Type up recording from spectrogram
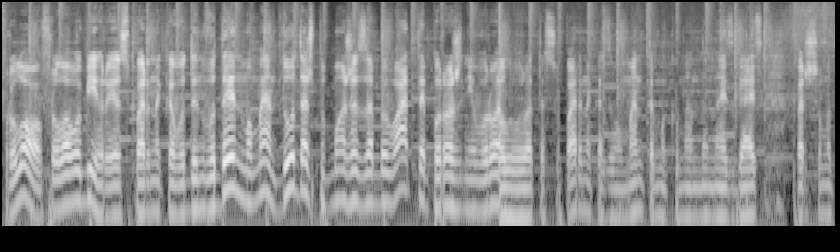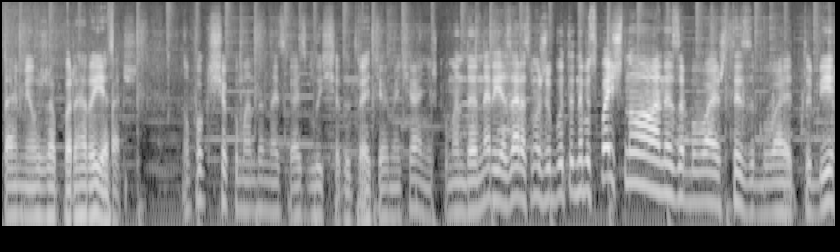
Фролов. Фролов обігрує суперника в один в один. Момент. Дудаш може забивати порожні ворота. Ворота суперника. За моментами команда Nice Guys в першому таймі вже переграє. Ну, поки що команда Nice Guys ближче до третього м'яча, ніж команда Енергія. Зараз може бути небезпечно, а не забуваєш ти, забувають тобі.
